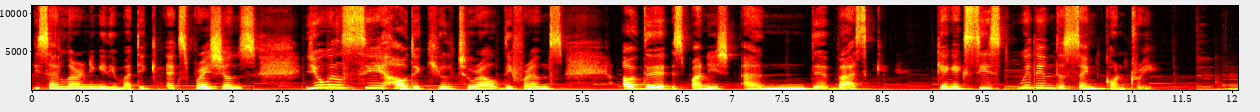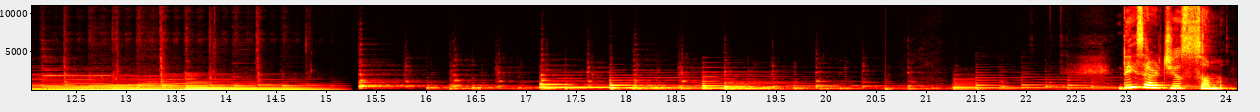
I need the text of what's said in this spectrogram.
beside learning idiomatic expressions. You will see how the cultural difference of the Spanish and the Basque can exist within the same country. These are just some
